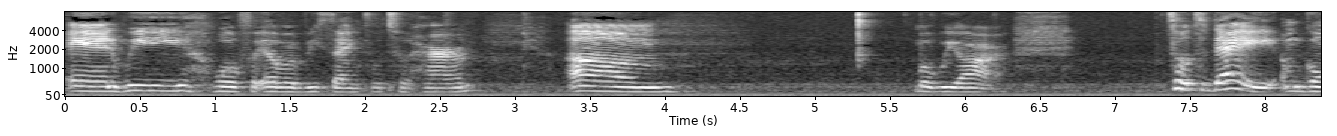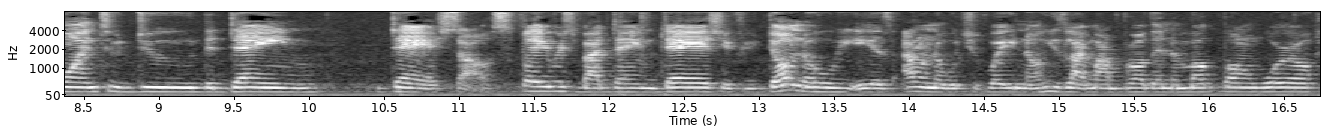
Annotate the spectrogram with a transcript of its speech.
and we will forever be thankful to her um but we are. So today i'm going to do the Dame Dash sauce. Flavas by Dame Dash. If you don't know who he is i don't know what you're waiting on. He's like my brother in the mukbang world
